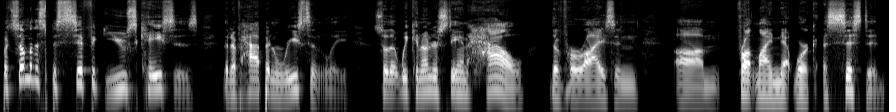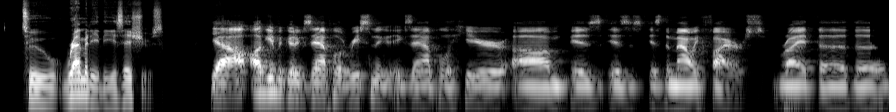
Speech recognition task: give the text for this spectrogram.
but some of the specific use cases that have happened recently so that we can understand how the Verizon um, frontline network assisted to remedy these issues. Yeah, I'll, I'll, give a good example. A recent example here um, is is is the Maui fires, right? The the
